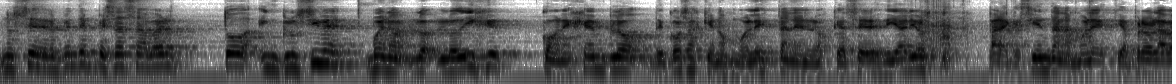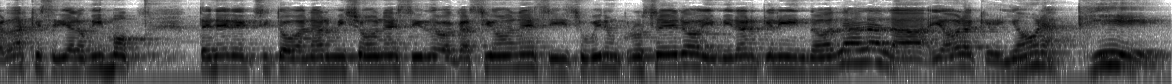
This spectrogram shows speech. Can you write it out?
no sé, de repente empezás a ver inclusive, bueno, lo, lo dije con ejemplo de cosas que nos molestan en los quehaceres diarios para que sientan la molestia. Pero la verdad es que sería lo mismo tener éxito, ganar millones, ir de vacaciones y subir un crucero y mirar qué lindo, la, la, la. ¿Y ahora qué? ¿Y ahora qué?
